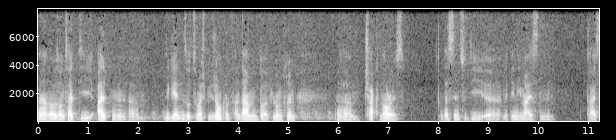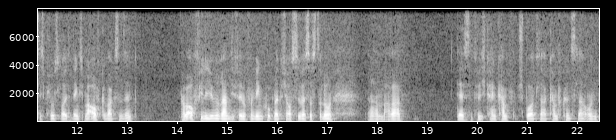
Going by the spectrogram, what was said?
Ähm, aber sonst halt die alten ähm, Legenden, so zum Beispiel Jean-Claude Van Damme, Dolph Lundgren, ähm, Chuck Norris. Das sind so die, äh, mit denen die meisten 30 plus Leute, denke ich mal, aufgewachsen sind. Aber auch viele Jüngere haben die Filme von denen geguckt, natürlich auch Sylvester Stallone. Ähm, aber der ist natürlich kein Kampfsportler, Kampfkünstler und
